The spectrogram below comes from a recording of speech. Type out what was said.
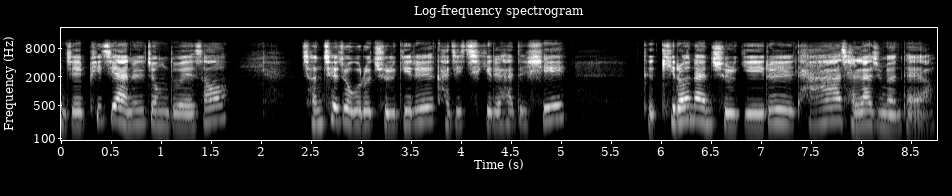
이제 피지 않을 정도에서 전체적으로 줄기를 가지치기를 하듯이 그 길어난 줄기를 다 잘라주면 돼요.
